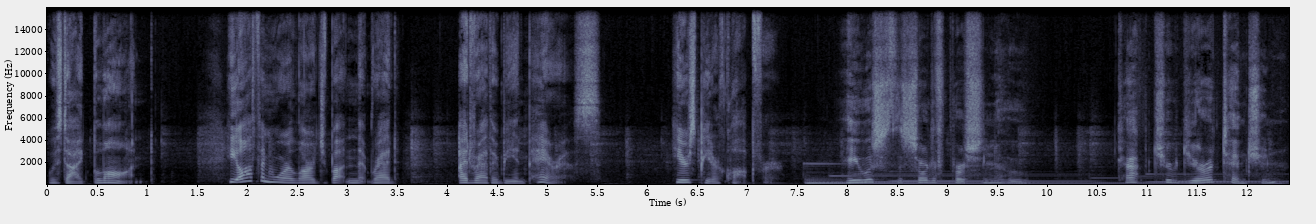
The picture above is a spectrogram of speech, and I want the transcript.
was dyed blonde. He often wore a large button that read, I'd rather be in Paris. Here's Peter Klopfer. He was the sort of person who captured your attention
